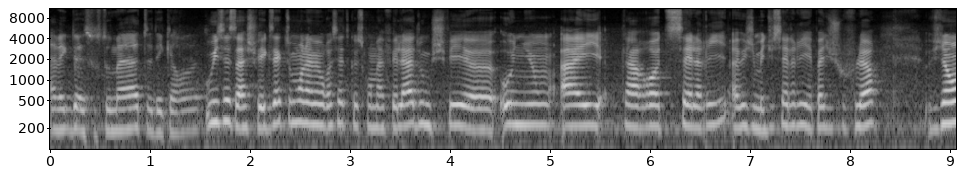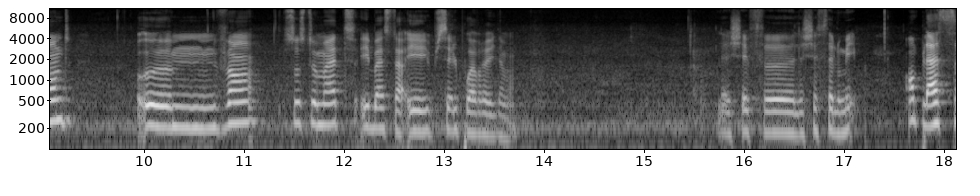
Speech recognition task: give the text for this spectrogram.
Avec de la sauce tomate, des carottes. Oui, c'est ça. Je fais exactement la même recette que ce qu'on a fait là. Donc, je fais euh, oignon, ail, carottes, céleri. Ah oui, je mets du céleri et pas du chou-fleur. Viande, euh, vin, sauce tomate et basta. Et puis sel, poivre, évidemment. La chef, euh, la chef Salomé, en place.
